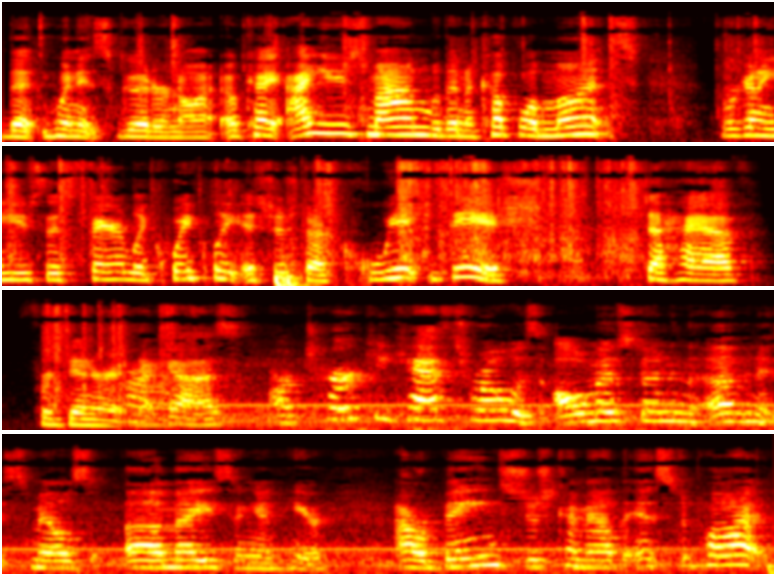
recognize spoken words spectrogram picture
that when it's good or not. Okay, I used mine within a couple of months. We're going to use this fairly quickly. It's just a quick dish to have for dinner at All right, night. guys, our turkey casserole is almost done in the oven. It smells amazing in here. Our beans just come out of the Instapot.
